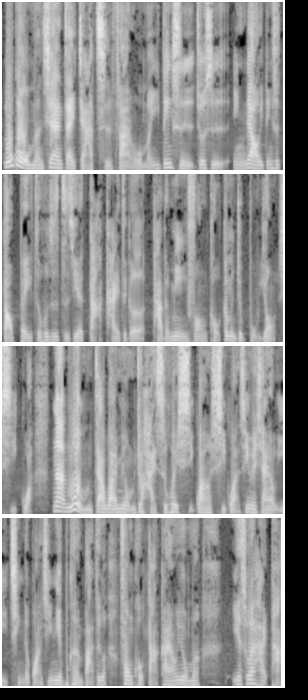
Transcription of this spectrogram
如果我们现在在家吃饭，我们一定是就是饮料一定是倒杯子，或者是直接打开这个它的密封口，根本就不用吸管。那如果我们在外面，我们就还是会习惯用吸管，是因为现在有疫情的关系，你也不可能把这个封口打开，然后因为我们也是会害怕。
